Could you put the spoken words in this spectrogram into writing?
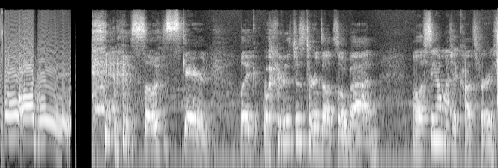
so ugly. and I'm so scared. Like, what if this just turns out so bad? Well, let's see how much it cuts first.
